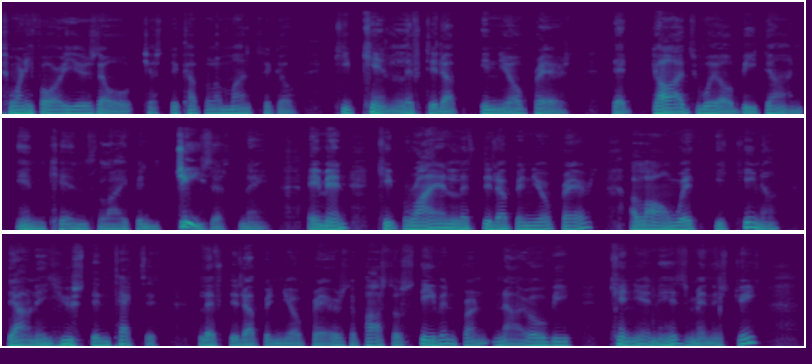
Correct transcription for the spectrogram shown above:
24 years old, just a couple of months ago. Keep Ken lifted up in your prayers that God's will be done in Ken's life in Jesus' name. Amen. Keep Ryan lifted up in your prayers, along with Ikina down in Houston, Texas, lifted up in your prayers. Apostle Stephen from Nairobi, Kenya, and his ministry.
